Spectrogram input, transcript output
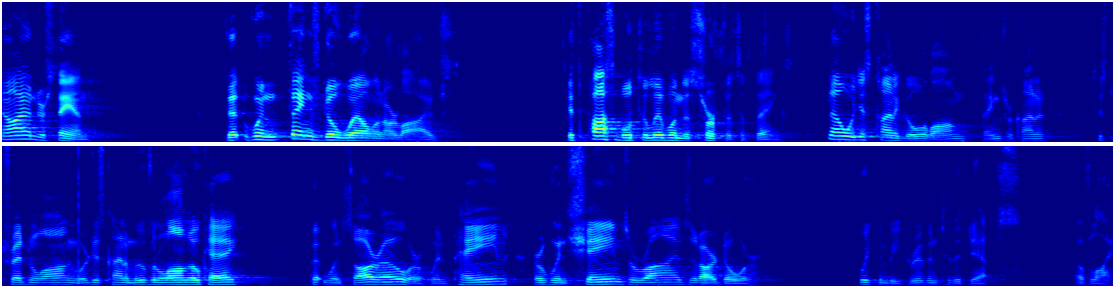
Now, I understand that when things go well in our lives, it's possible to live on the surface of things. You know, we just kind of go along, things are kind of just treading along, and we're just kind of moving along okay. But when sorrow or when pain or when shame arrives at our door, we can be driven to the depths of life.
